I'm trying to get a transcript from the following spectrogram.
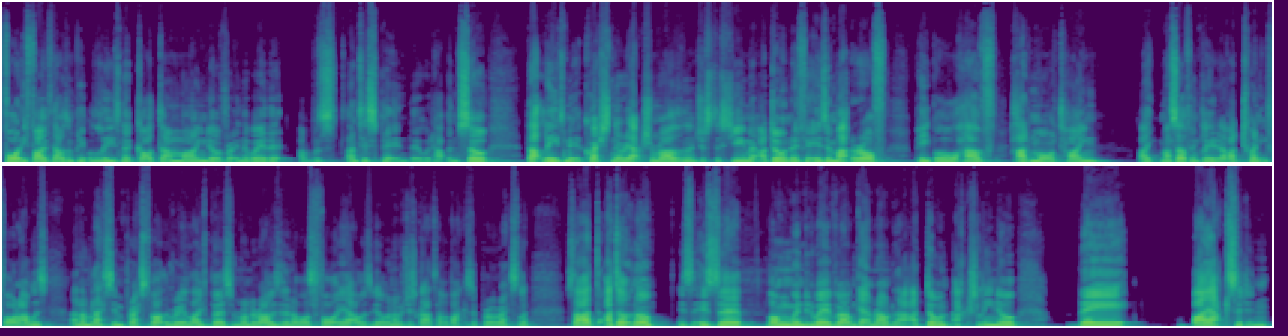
45,000 people losing their goddamn mind over it in the way that I was anticipating that it would happen. So that leads me to question the reaction rather than just assume it. I don't know if it is a matter of people have had more time, like myself included. I've had 24 hours and I'm less impressed about the real life person Ronda Rousey than I was 48 hours ago and I was just glad to have her back as a pro wrestler. So I, I don't know. Is is a long winded way of getting around to that. I don't actually know. They, by accident,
